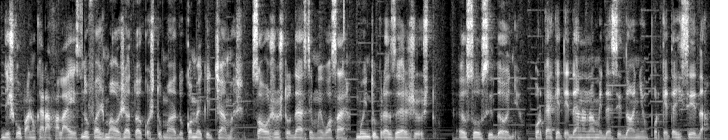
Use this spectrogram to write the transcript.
Desculpa, não quero falar isso. Não faz mal, já tô acostumado. Como é que te chamas? Sou o Justo Décimo e você? Muito prazer, Justo. Eu sou o Sidônio. Por que que te deram o nome de Sidônio? Porque tem sida.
